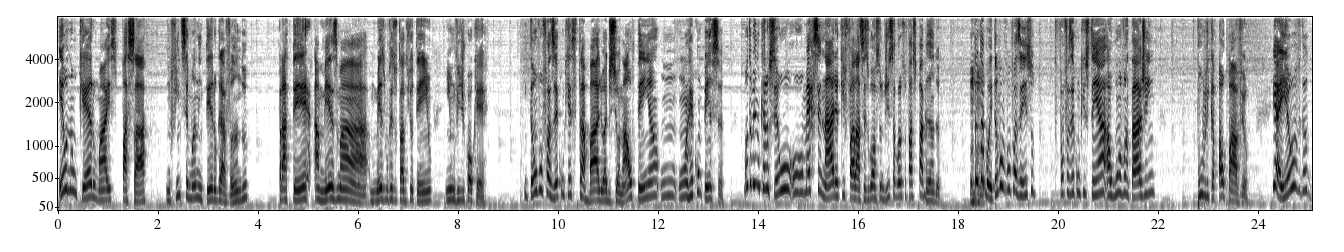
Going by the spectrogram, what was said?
Eu não quero mais passar um fim de semana inteiro gravando para ter a mesma o mesmo resultado que eu tenho em um vídeo qualquer. Então vou fazer com que esse trabalho adicional tenha um, uma recompensa. Mas eu também não quero ser o, o mercenário que fala, ah, vocês gostam disso, agora eu só faço pagando. Então uhum. tá bom, então vou, vou fazer isso, vou fazer com que isso tenha alguma vantagem pública palpável. E aí eu, eu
